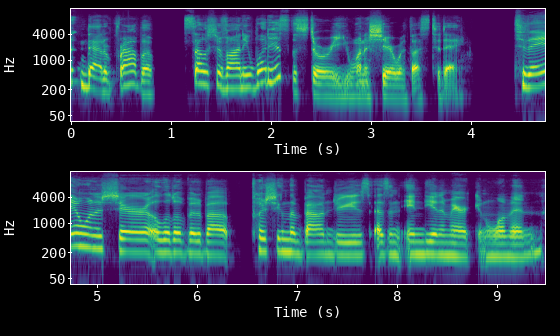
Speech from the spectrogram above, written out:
Not a problem. So, Shivani, what is the story you want to share with us today? Today, I want to share a little bit about pushing the boundaries as an Indian American woman.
